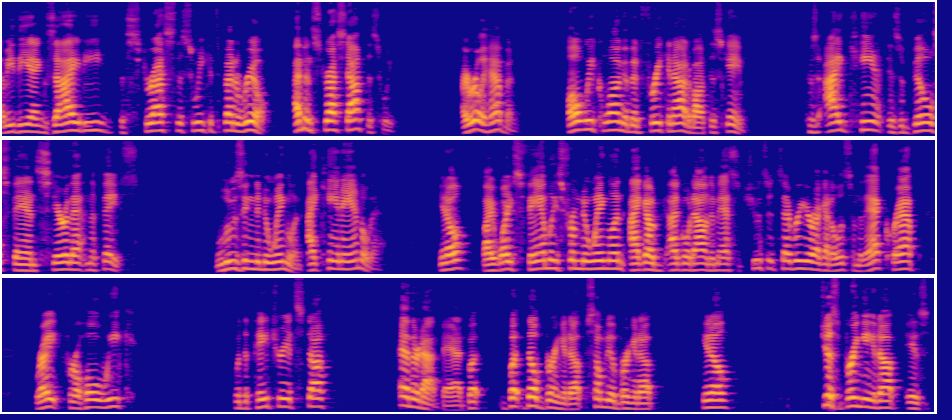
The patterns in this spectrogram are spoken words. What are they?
I mean the anxiety, the stress this week, it's been real. I've been stressed out this week. I really have been. All week long I've been freaking out about this game. Because I can't, as a Bills fan, stare that in the face. Losing to New England. I can't handle that. You know, my wife's family's from New England. I go I go down to Massachusetts every year. I got to listen to that crap, right, for a whole week with the Patriots stuff. And they're not bad, but but they'll bring it up. Somebody will bring it up. You know, just bringing it up is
